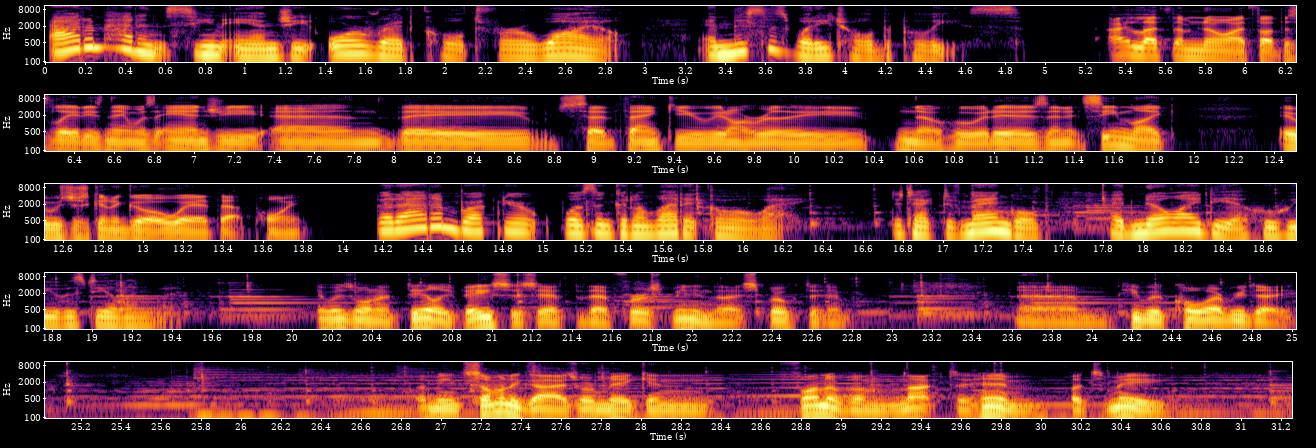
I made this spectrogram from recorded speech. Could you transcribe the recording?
Adam hadn't seen Angie or Red Colt for a while, and this is what he told the police. I let them know I thought this lady's name was Angie, and they said thank you. We don't really know who it is, and it seemed like it was just going to go away at that point. But Adam Bruckner wasn't going to let it go away. Detective Mangold had no idea who he was dealing with. It was on a daily basis after that first meeting that I spoke to him. Um, he would call every day. I mean, some of the guys were making fun of him, not to him, but to me.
